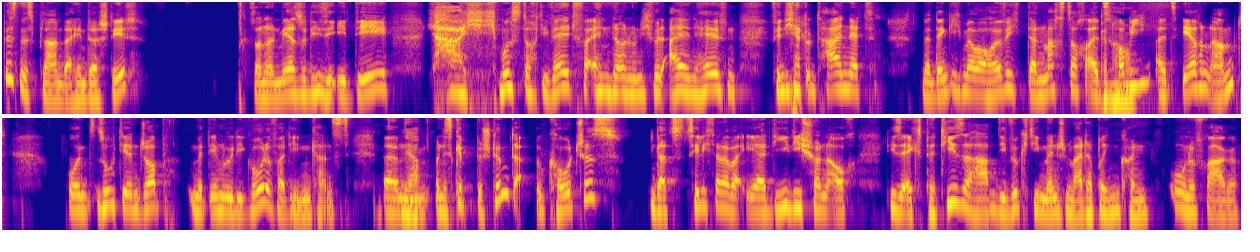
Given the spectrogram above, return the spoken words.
Businessplan dahinter steht, sondern mehr so diese Idee, ja, ich, ich muss doch die Welt verändern und ich will allen helfen, finde ich ja total nett. Und dann denke ich mir aber häufig, dann mach's doch als Genau. Hobby, als Ehrenamt und such dir einen Job, mit dem du die Kohle verdienen kannst. Ähm, Ja. Und es gibt bestimmte Coaches, und dazu zähle ich dann aber eher die, die schon auch diese Expertise haben, die wirklich die Menschen weiterbringen können. Ohne Frage.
